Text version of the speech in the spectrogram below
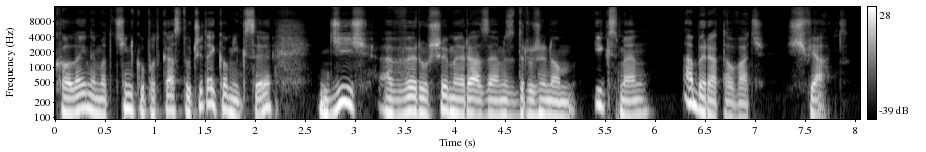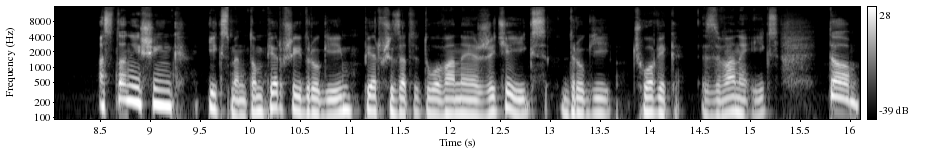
kolejnym odcinku podcastu Czytaj Komiksy. Dziś wyruszymy razem z drużyną X-Men, aby ratować świat. Astonishing X-Men, tom pierwszy i drugi, pierwszy zatytułowany Życie X, drugi Człowiek zwany X, to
